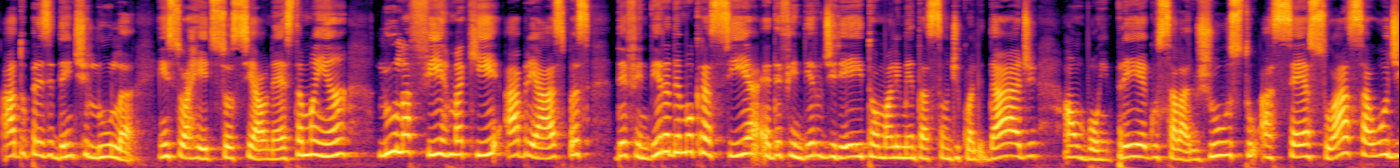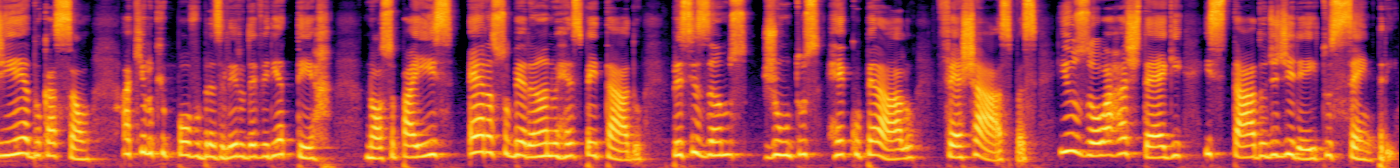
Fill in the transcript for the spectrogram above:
a do presidente Lula. Em sua rede social nesta manhã, Lula afirma que, abre aspas, defender a democracia é defender o direito a uma alimentação de qualidade, a um bom emprego, salário justo, acesso à saúde e educação, aquilo que o povo brasileiro deveria ter. Nosso país era soberano e respeitado. Precisamos, juntos, recuperá-lo. Fecha aspas. E usou a hashtag Estado de Direito sempre.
